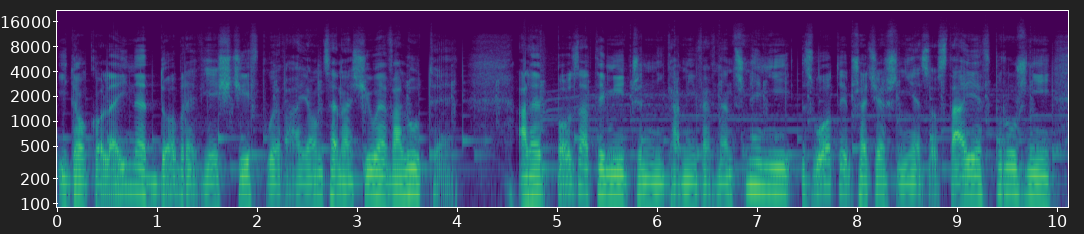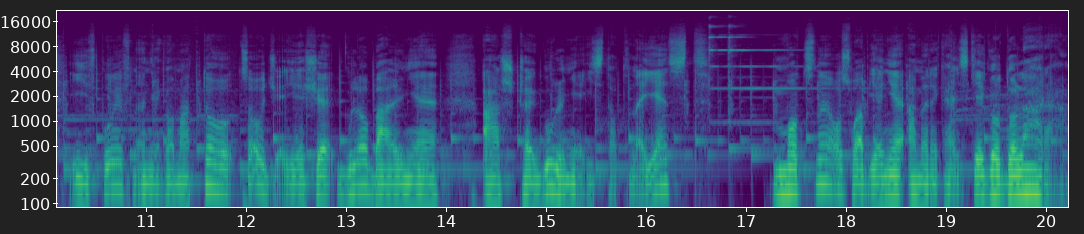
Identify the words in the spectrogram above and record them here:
i to kolejne dobre wieści wpływające na siłę waluty. Ale poza tymi czynnikami wewnętrznymi, złoty przecież nie zostaje w próżni i wpływ na niego ma to, co dzieje się globalnie, a szczególnie istotne jest mocne osłabienie amerykańskiego dolara,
